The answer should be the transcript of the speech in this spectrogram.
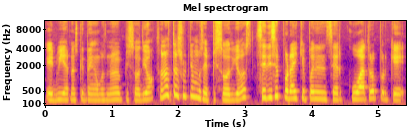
el, viernes que tengamos nuevo episodio. Son los tres últimos episodios. Se dice por ahí que pueden ser cuatro. Porque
